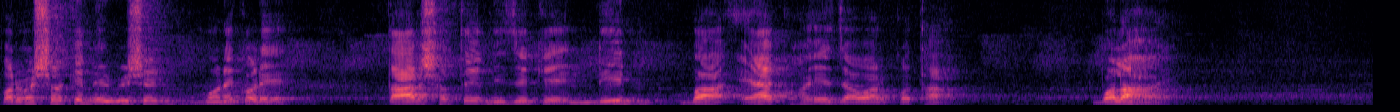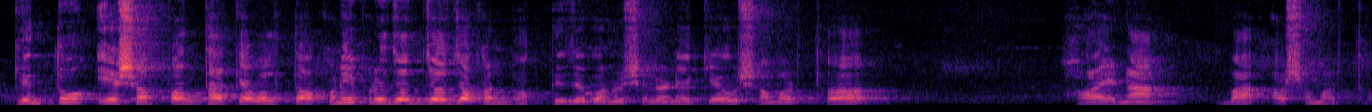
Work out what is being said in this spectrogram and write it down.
পরমেশ্বরকে নির্বিশেষ মনে করে, তার সাথে নিজেকে লীন বা এক হয়ে যাওয়ার কথা বলা হয়। কিন্তু এসব পন্থা কেবল তখনই প্রযোজ্য যখন ভক্তিযোগ অনুশীলনে কেউ সমর্থ হয় না বা অসমর্থ।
